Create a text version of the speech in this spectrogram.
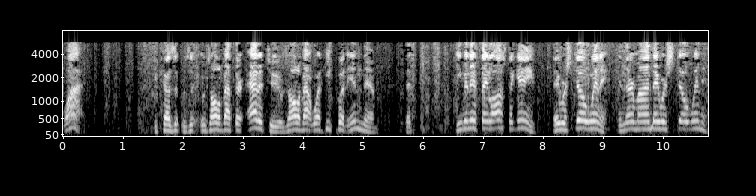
Why? Because it was it was all about their attitude. It was all about what he put in them. That even if they lost a game, they were still winning. In their mind, they were still winning.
